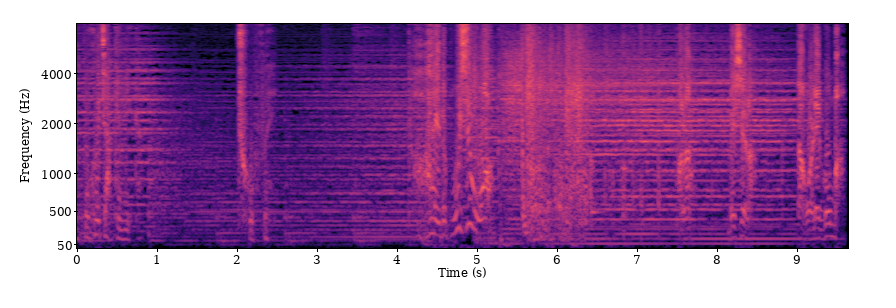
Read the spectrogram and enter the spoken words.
儿不会嫁给你的，除非他爱的不是我。好了，没事了，大伙练功吧。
